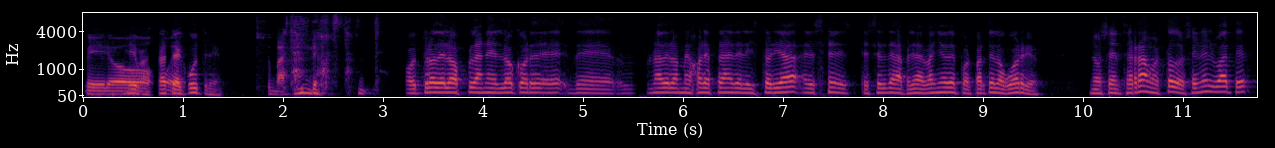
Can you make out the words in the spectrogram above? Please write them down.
Pero. Sí, bastante joder, cutre. bastante, bastante. Otro de los planes locos de, de- uno de los mejores planes de la historia es, es- es el de la pelea del baño de por parte de los Warriors. Nos encerramos todos en el váter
